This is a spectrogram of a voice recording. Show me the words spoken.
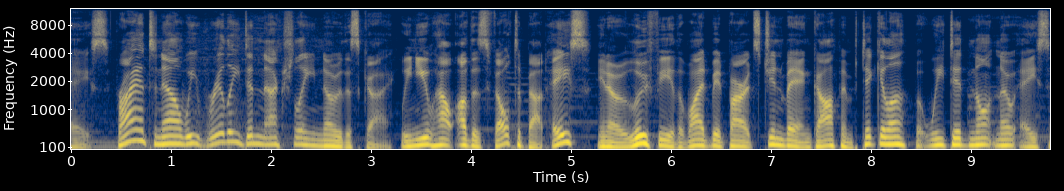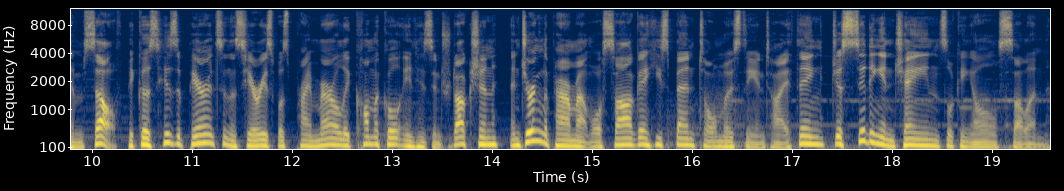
Ace. Prior to now, we really didn't actually know this guy. We knew how others felt about Ace, you know, Luffy, the Whitebeard Pirates, Jinbei, and Garp in particular, but we did not know Ace himself, because his appearance in the series was primarily comical in his introduction, and during the Paramount War saga, he spent almost the entire thing just sitting in chains looking all sullen.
